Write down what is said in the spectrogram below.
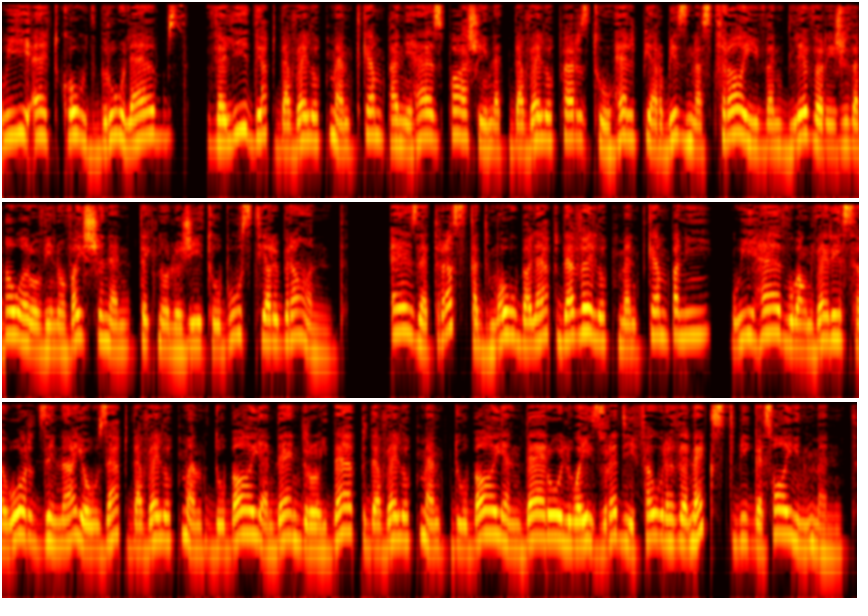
We at Code Brew Labs, the lead app development company has passionate developers to help your business thrive and leverage the power of innovation and technology to boost your brand. As a trusted mobile app development company, we have won various awards in iOS App Development Dubai and Android App Development Dubai and are always ready for the next big assignment.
